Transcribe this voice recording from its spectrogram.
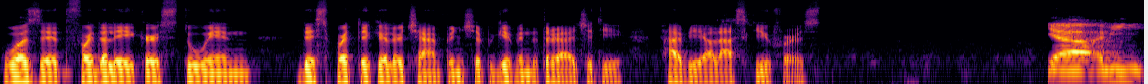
was it for the Lakers to win this particular championship given the tragedy? Javi, I'll ask you first. Yeah, I mean,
